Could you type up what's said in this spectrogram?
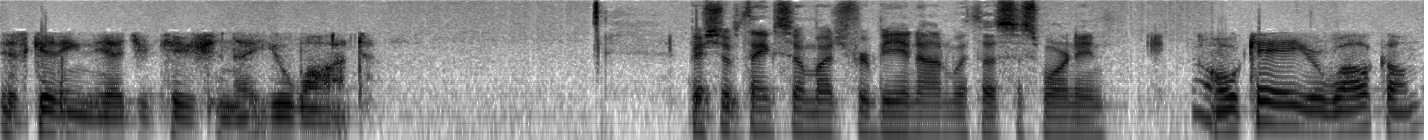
is getting the education that you want. Bishop, thanks so much for being on with us this morning. Okay, you're welcome.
